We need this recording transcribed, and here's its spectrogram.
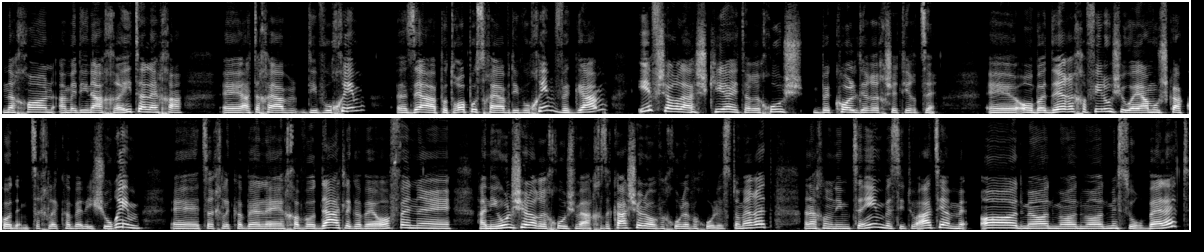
נכון המדינה אחראית עליך uh, אתה חייב דיווחים זה האפוטרופוס חייב דיווחים וגם אי אפשר להשקיע את הרכוש בכל דרך שתרצה. או בדרך אפילו שהוא היה מושקע קודם צריך לקבל אישורים צריך לקבל חוות דעת לגבי אופן הניהול של הרכוש וההחזקה שלו וכולי וכולי זאת אומרת אנחנו נמצאים בסיטואציה מאוד מאוד מאוד מאוד מסורבלת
